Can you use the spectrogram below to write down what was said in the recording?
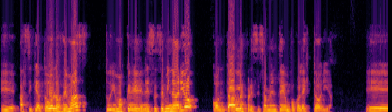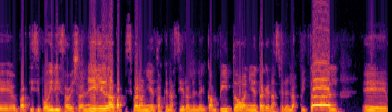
eh, así que a todos los demás tuvimos que en ese seminario contarles precisamente un poco la historia. Eh, participó Iris Avellaneda, participaron nietos que nacieron en el campito, nieta que nació en el hospital, eh,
